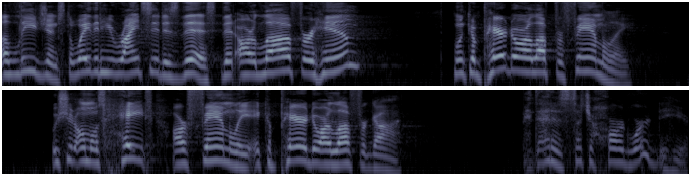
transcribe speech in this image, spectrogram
allegiance. The way that he writes it is this that our love for him, when compared to our love for family, we should almost hate our family and compared to our love for God. Man, that is such a hard word to hear.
